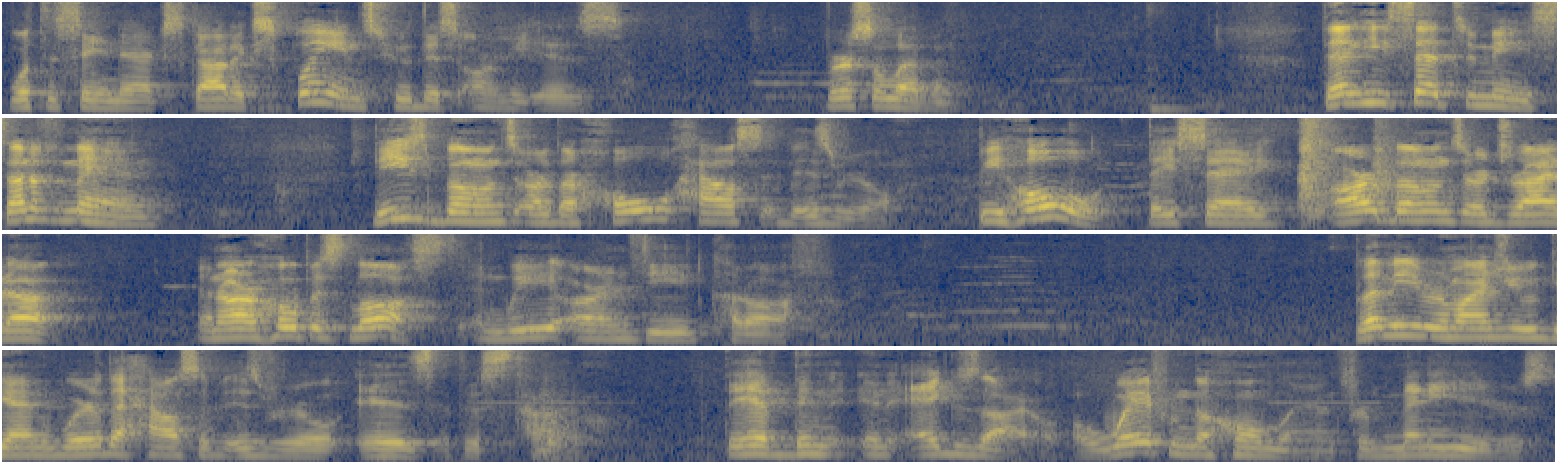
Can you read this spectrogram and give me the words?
what to say next, God explains who this army is. Verse 11 Then he said to me, Son of man, these bones are the whole house of Israel. Behold, they say, Our bones are dried up, and our hope is lost, and we are indeed cut off. Let me remind you again where the house of Israel is at this time. They have been in exile, away from the homeland, for many years.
